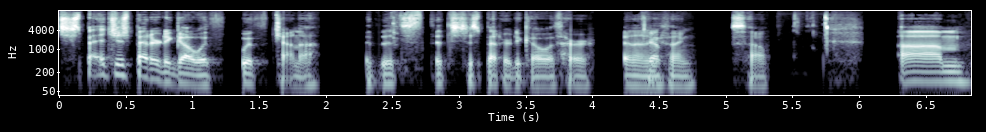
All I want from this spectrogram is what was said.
it's just it's just better to go with with Jenna. It's it's just better to go with her than Yep. anything. So um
